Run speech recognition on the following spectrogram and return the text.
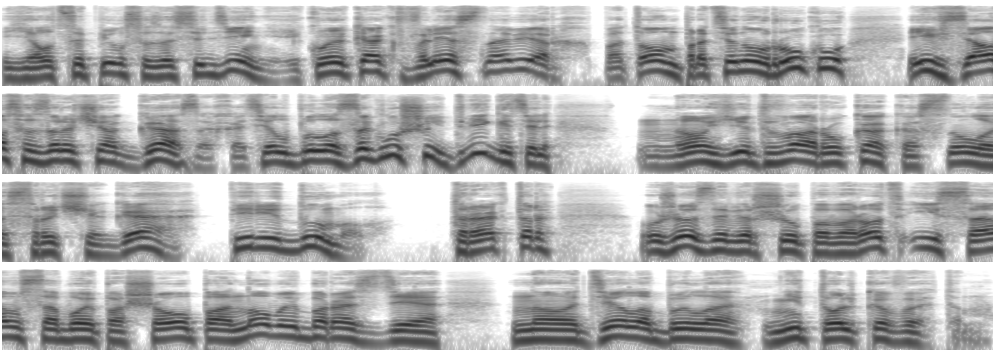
я уцепился за сиденье и кое-как влез наверх. Потом протянул руку и взялся за рычаг газа. Хотел было заглушить двигатель, но едва рука коснулась рычага, передумал. Трактор уже завершил поворот и сам собой пошел по новой борозде, но дело было не только в этом.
